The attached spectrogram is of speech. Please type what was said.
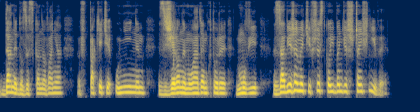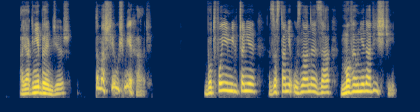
dany do zeskanowania w pakiecie unijnym z Zielonym Ładem, który mówi: Zabierzemy ci wszystko i będziesz szczęśliwy. A jak nie będziesz, to masz się uśmiechać. Bo twoje milczenie zostanie uznane za mowę nienawiści.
